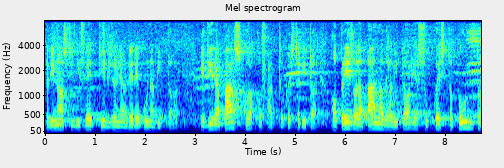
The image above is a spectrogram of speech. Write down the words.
Per i nostri difetti bisogna avere una vittoria. E dire a Pasqua ho fatto questa vittoria. Ho preso la palma della vittoria su questo punto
